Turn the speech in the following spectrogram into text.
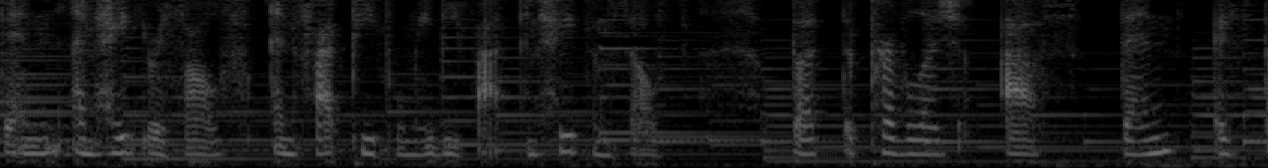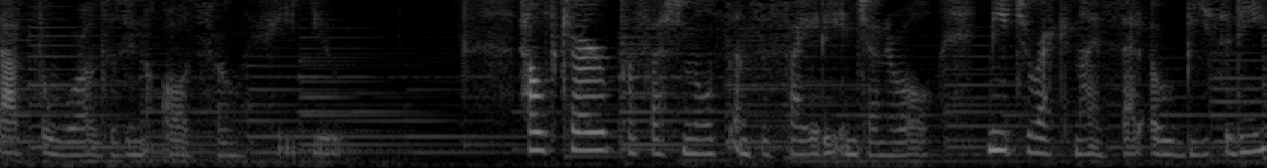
thin and hate yourself, and fat people may be fat and hate themselves, but the privilege as thin is that the world doesn't also hate you. Healthcare professionals and society in general need to recognize that obesity,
